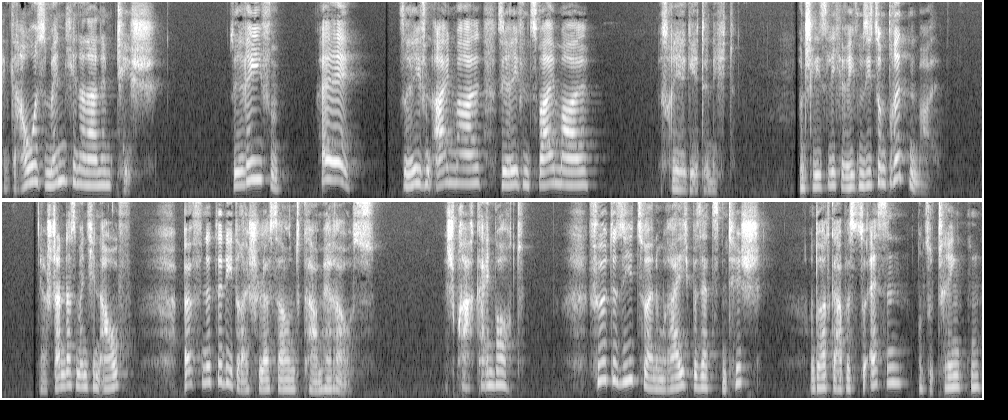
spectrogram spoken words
ein graues Männchen an einem Tisch. Sie riefen, hey! Sie riefen einmal, sie riefen zweimal. Es reagierte nicht. Und schließlich riefen sie zum dritten Mal. Da stand das Männchen auf, öffnete die drei Schlösser und kam heraus. Es sprach kein Wort, führte sie zu einem reich besetzten Tisch, und dort gab es zu essen und zu trinken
